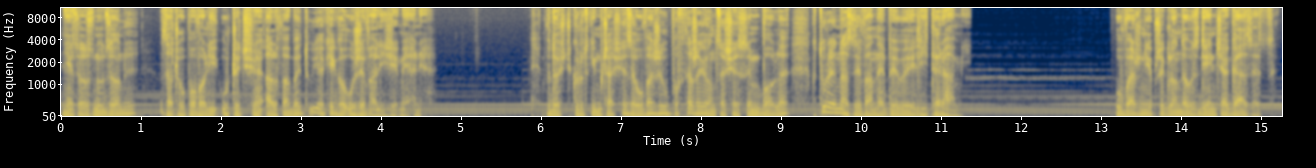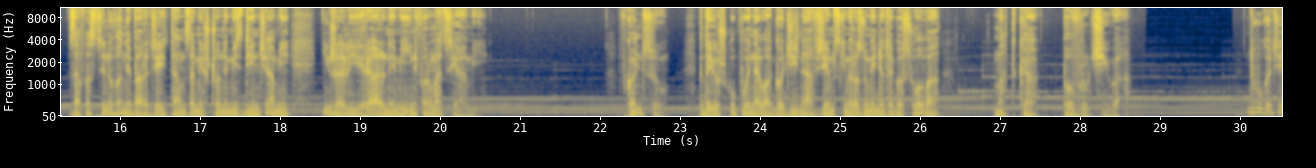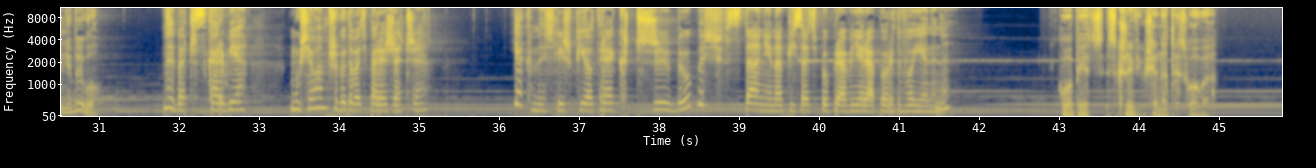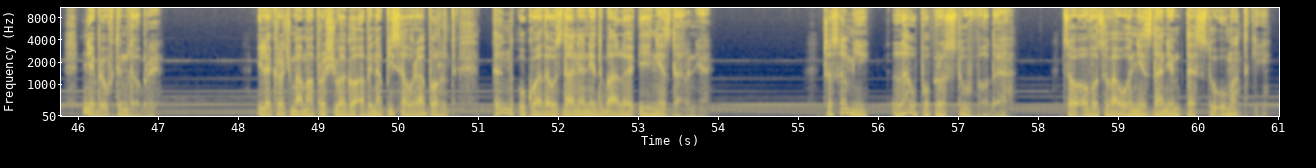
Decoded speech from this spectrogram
Nieco znudzony, zaczął powoli uczyć się alfabetu, jakiego używali Ziemianie. W dość krótkim czasie zauważył powtarzające się symbole, które nazywane były literami. Uważnie przeglądał zdjęcia gazet, zafascynowany bardziej tam zamieszczonymi zdjęciami niżeli realnymi informacjami. końcu, gdy już upłynęła godzina w ziemskim rozumieniu tego słowa, matka powróciła. Długo cię nie było. Wybacz, skarbie. Musiałam przygotować parę rzeczy. Jak myślisz, Piotrek, czy byłbyś w stanie napisać poprawnie raport wojenny? Chłopiec skrzywił się na te słowa. Nie był w tym dobry. Ilekroć mama prosiła go, aby napisał raport, ten układał zdania niedbale i niezdarnie. Czasami lał po prostu wodę, co owocowało niezdaniem testu u matki.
